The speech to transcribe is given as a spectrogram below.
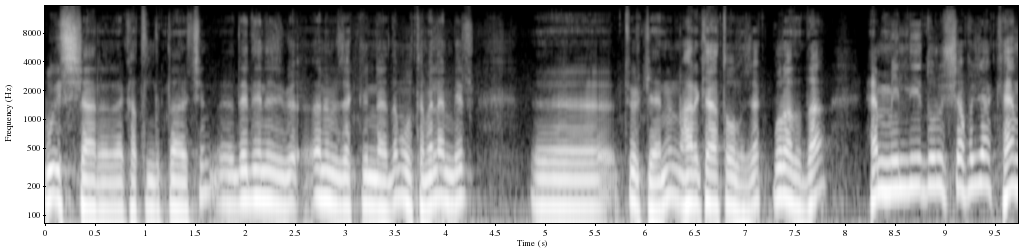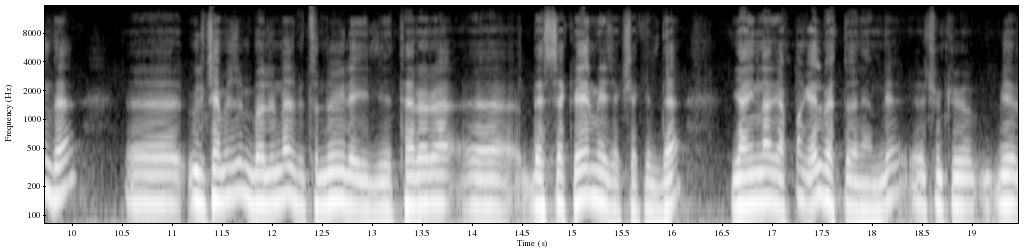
Bu istişarelere katıldıkları için. Dediğiniz gibi önümüzdeki günlerde muhtemelen bir Türkiye'nin harekatı olacak. Burada da hem milli duruş yapacak hem de e, ülkemizin bölünmez bütünlüğüyle ilgili teröre e, destek vermeyecek şekilde yayınlar yapmak elbette önemli. E, Çünkü bir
